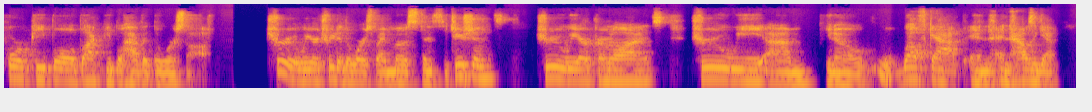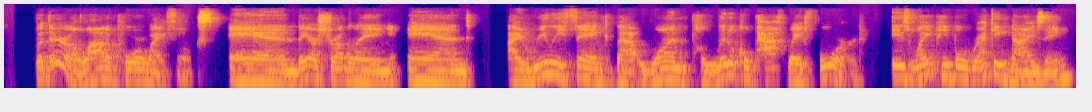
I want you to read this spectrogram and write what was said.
poor people, black people have it the worst off. True, we are treated the worst by most institutions. True, we are criminalized. True, we, um, you know, wealth gap and, and housing gap. But there are a lot of poor white folks and they are struggling. And I really think that one political pathway forward is white people recognizing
